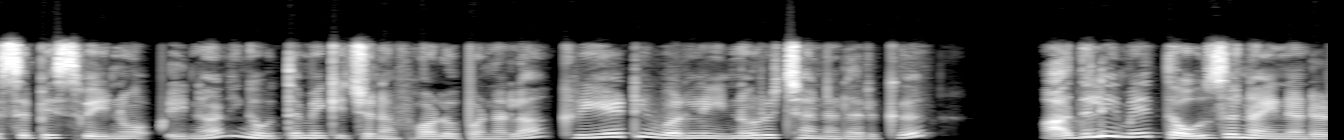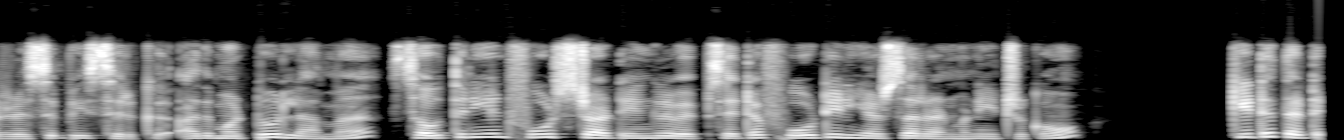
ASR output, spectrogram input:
ரெசிபிஸ் வேணும் அப்படின்னா நீங்கள் உத்தமி கிச்சனை ஃபாலோ பண்ணலாம். க்ரியேட்டிவ் வேர்ல்டில் இன்னொரு சேனல் இருக்குது அதுலேயுமே தௌசண்ட் நைன் ஹண்ட்ரட் ரெசிபிஸ் இருக்குது அது மட்டும் இல்லாமல் சவுத் இந்தியன் ஃபுட் ஸ்டார்டிங்கிற வெப்சைட்டை ஃபோர்டீன் இயர்ஸாக ரன் பண்ணிகிட்ருக்கோம் கிட்டத்தட்ட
